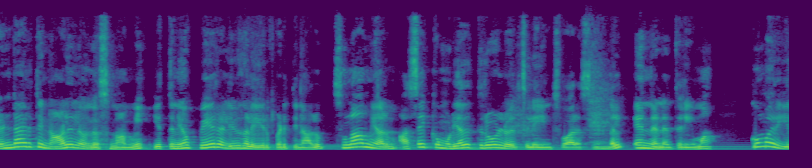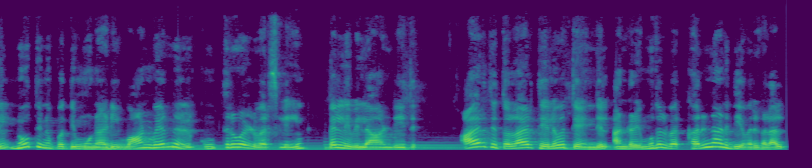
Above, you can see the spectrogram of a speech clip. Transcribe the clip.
ரெண்டாயிரத்தி நாலுல வந்த சுனாமி எத்தனையோ பேரழிவுகளை ஏற்படுத்தினாலும் சுனாமியாலும் அசைக்க முடியாத திருவள்ளுவர் சிலையின் சுவாரஸ்யங்கள் என்னென்ன தெரியுமா? குமரியில் நூத்தி முப்பத்தி மூணு அடி வான்வேர்ந்து நிற்கும் திருவள்ளுவர் சிலையின் வெள்ளி விழா ஆண்டு இது ஆயிரத்தி தொள்ளாயிரத்தி எழுவத்தி ஐந்தில் அன்றைய முதல்வர் கருணாநிதி அவர்களால்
